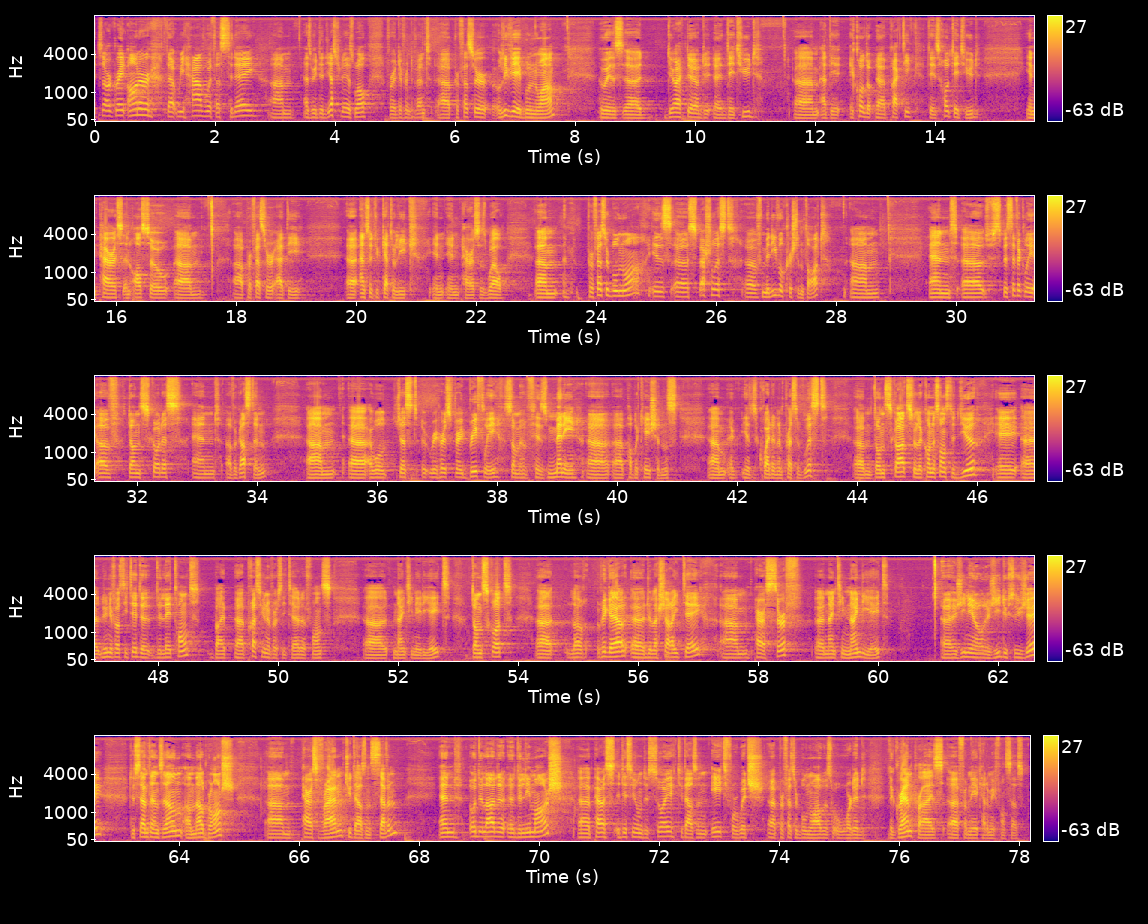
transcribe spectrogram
It's our great honor that we have with us today, um, as we did yesterday as well for a different event, uh, Professor Olivier Boulnois, who is uh, directeur uh, d'études um, at the École de, uh, Pratique des Hautes Études in Paris and also um, a professor at the uh, Institut Catholique in, in Paris as well. Um, professor Boulnois is a specialist of medieval Christian thought. Um, and uh, specifically of Duns Scotus and of Augustine. Um, uh, I will just rehearse very briefly some of his many uh, uh publications. Um, he has quite an impressive list. Um, Duns Scot sur la connaissance de Dieu et uh, l'Université de, de by uh, Presse Universitaire de France, 1988. Duns Scot, La rigueur de la charité, um, Paris Cerf, 1998, uh, uh, Généalogie du sujet de Saint-Anselme à Malebranche, um, Paris Vrin, 2007. And Au-delà de, uh, de l'image, uh, Paris Edition de Seuil, 2008, for which uh, Professor Boulnois was awarded the grand prize uh, from the Académie Française.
